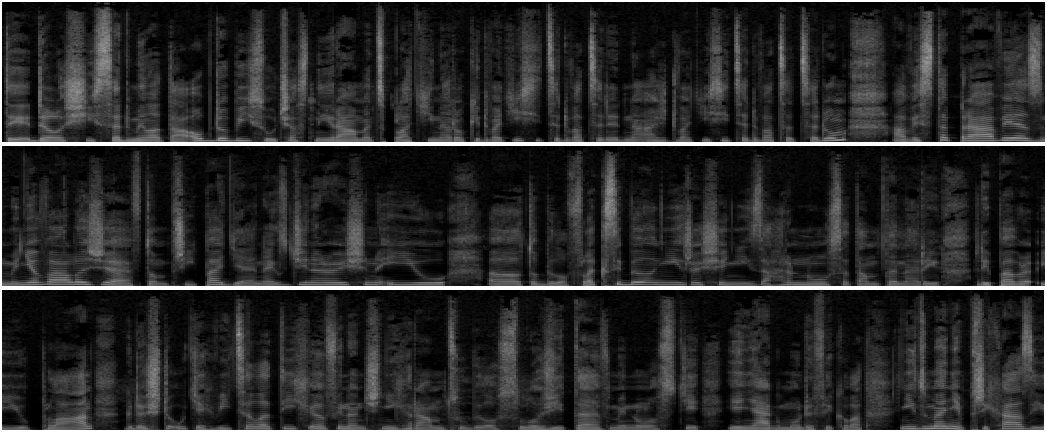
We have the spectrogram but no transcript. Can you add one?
ty delší sedmiletá období. Současný rámec platí na roky 2021 až 2027 a vy jste právě zmiňoval, že v tom případě Next Generation EU uh, eh, to bylo flexibilní řešení, zahrnul se tam ten Repower EU plán, kde kdežto u těch víceletých eh, finančních rámců bylo složité v minulosti je nějak modifikovat. Nicméně přichází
